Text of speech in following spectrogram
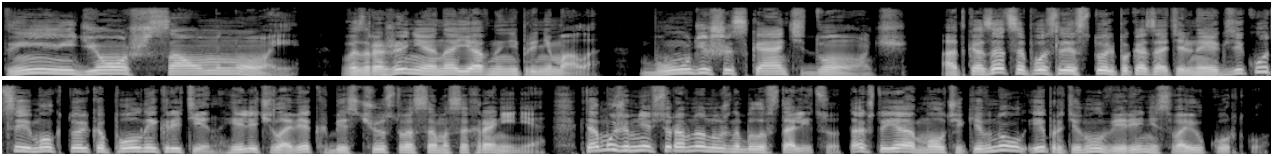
«Ты идешь со мной!» Возражения она явно не принимала. «Будешь искать дочь!» Отказаться после столь показательной экзекуции мог только полный кретин или человек без чувства самосохранения. К тому же мне все равно нужно было в столицу, так что я молча кивнул и протянул Верене свою куртку.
